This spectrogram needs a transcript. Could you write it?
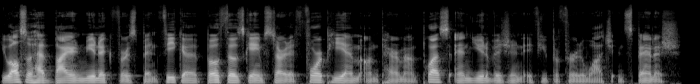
You also have Bayern Munich versus Benfica. Both those games start at 4 p.m. on Paramount Plus and Univision if you prefer to watch in Spanish.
